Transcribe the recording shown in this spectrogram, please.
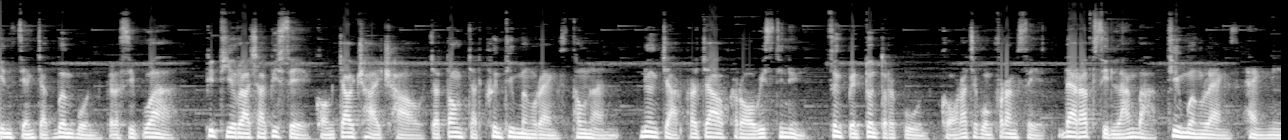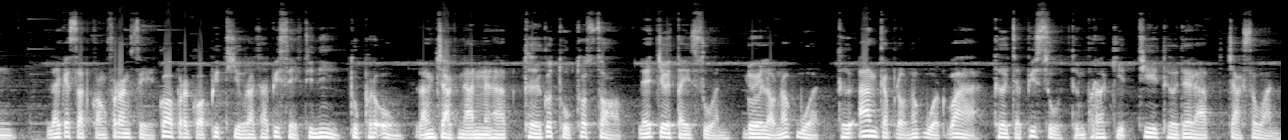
ยินเสียงจากเบื้องบนกระซิบว่าพิธีราชาพิเศษของเจ้าชายชาวจะต้องจัดขึ้นที่เมืองแรงส์เท่านั้น เนื่องจากพระเจ้าครอวิสที่หนึ่งซึ่งเป็นต้นตระกูลของราชวงศ์ฝรั่งเศส ได้รับศีลล้างบาปที่เมืองแรงส์แห่งนี้ และกษัตริย์ของฝรั่งเศสก็ประกอบพิธีราชาพิเศษที่นี่ทุกพระองค์ หลังจากนั้นนะครับ เธอก็ถูกทดสอบและเจอไต่สวน โดยเหล่านักบวช เธออ้างกับเหล่านักบวชว่า เธอจะพิสูจน์ถึงภารกิจที่เธอได้รับจากสวรรค์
